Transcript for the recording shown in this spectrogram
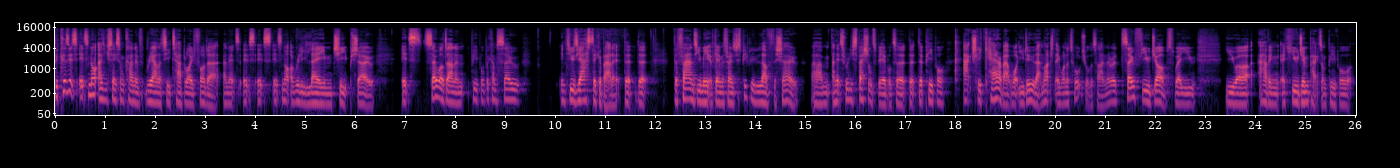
because it's it's not as you say some kind of reality tabloid fodder, and it's it's it's it's not a really lame cheap show it's so well done and people become so enthusiastic about it that, that the fans you meet of Game of Thrones, just people who love the show. Um, and it's really special to be able to, that, that people actually care about what you do that much. They want to talk to you all the time. There are so few jobs where you, you are having a huge impact on people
